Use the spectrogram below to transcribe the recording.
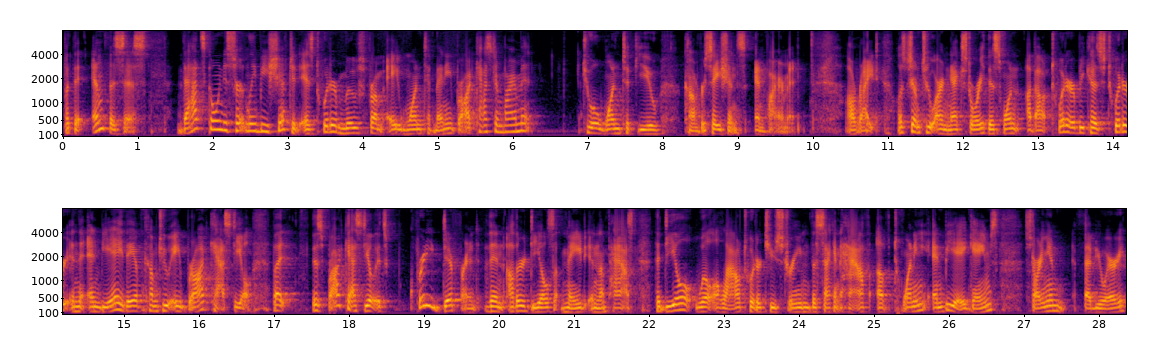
but the emphasis that's going to certainly be shifted as Twitter moves from a one to many broadcast environment to a one to few conversations environment. All right, let's jump to our next story. This one about Twitter because Twitter and the NBA they have come to a broadcast deal. But this broadcast deal it's pretty different than other deals made in the past. The deal will allow Twitter to stream the second half of 20 NBA games starting in February,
